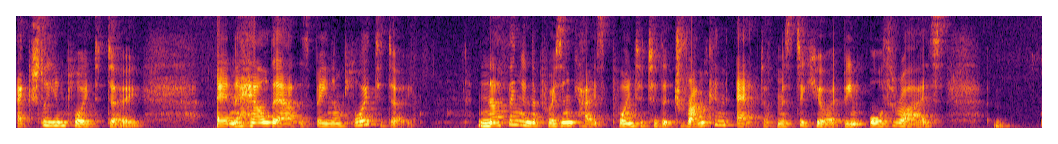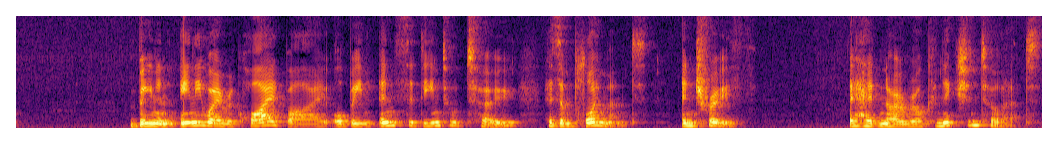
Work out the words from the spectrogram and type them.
actually employed to do and held out as being employed to do. Nothing in the present case pointed to the drunken act of Mr. Hewett being authorised, being in any way required by, or being incidental to his employment. In truth, it had no real connection to it.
